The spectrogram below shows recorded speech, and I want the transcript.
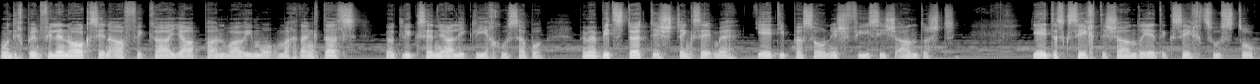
und ich bin vielen Orten in Afrika, Japan, wo auch immer. Und man denkt, dass ja, die Leute sehen ja alle gleich aus. Aber wenn man ein bisschen dort ist, dann sieht man, jede Person ist physisch anders. Jedes Gesicht ist anders, jeder Gesichtsausdruck.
